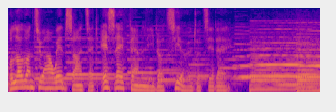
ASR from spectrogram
or log on to our website at safamily.co.za. Música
